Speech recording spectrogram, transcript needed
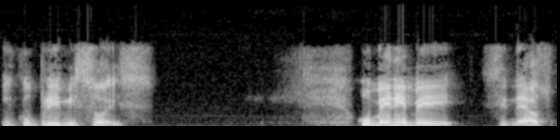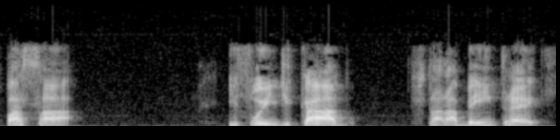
em cumprir missões. O BNB, se Nelson passar e for indicado, estará bem entregue.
